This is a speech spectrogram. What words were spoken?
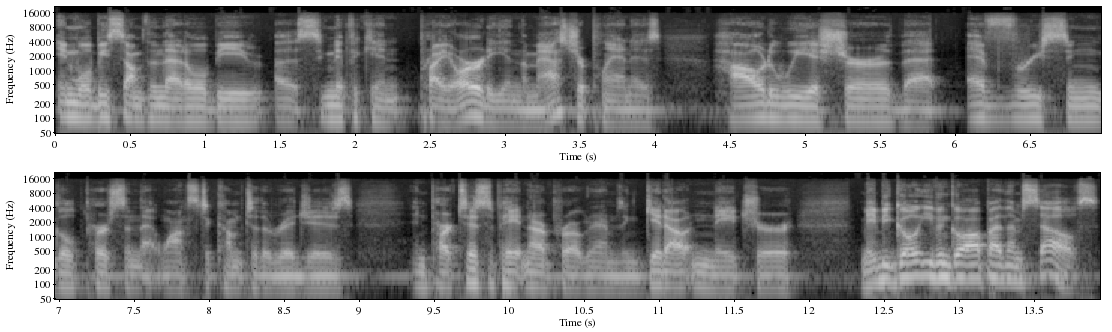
and will be something that will be a significant priority in the master plan. Is how do we assure that every single person that wants to come to the ridges and participate in our programs and get out in nature, maybe go even go out by themselves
